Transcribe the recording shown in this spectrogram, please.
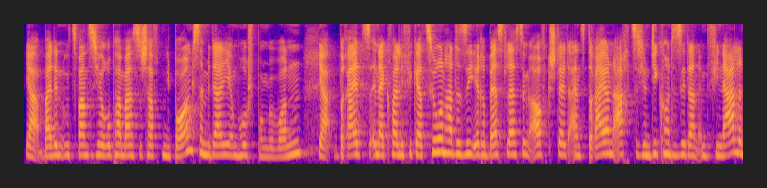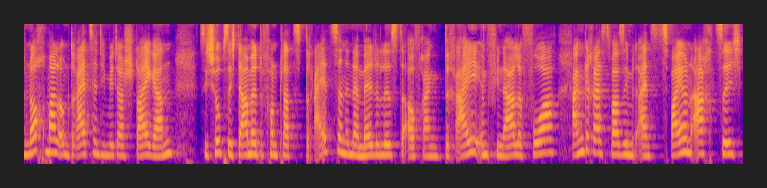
ja bei den U20 Europameisterschaften die Bronzemedaille im Hochsprung gewonnen. Ja, bereits in der Qualifikation hatte sie ihre Bestleistung aufgestellt 1,83 und die konnte sie dann im Finale nochmal um drei Zentimeter steigern. Sie schob sich damit von Platz 13 in der Meldeliste auf Rang 3 im Finale vor. Angereist war sie mit 1,82 1,81,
